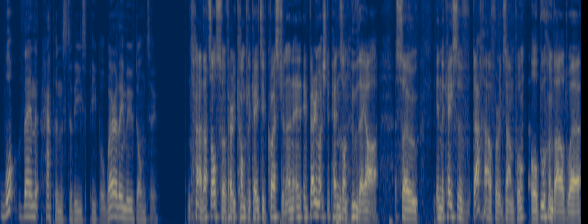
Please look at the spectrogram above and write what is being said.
What then happens to these people? Where are they moved on to? That's also a very complicated question, and it very much depends on who they are. So, in the case of Dachau, for example, or Buchenwald, where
